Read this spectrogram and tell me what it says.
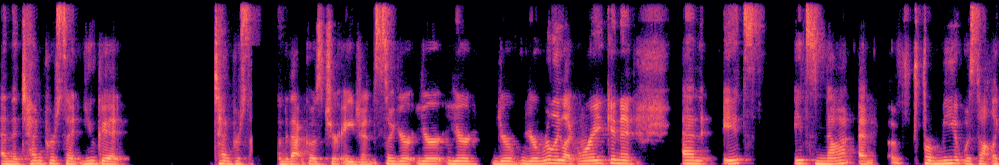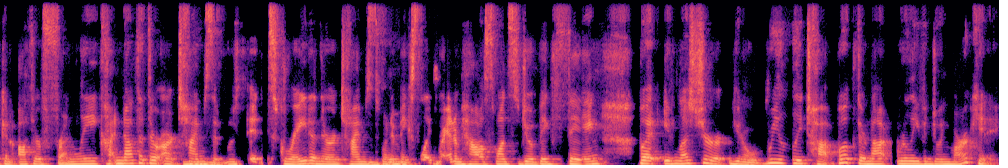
and the 10% you get 10% of that goes to your agent. So you're you're you're you're you're really like raking it. And it's it's not an for me it was not like an author friendly kind not that there aren't times mm-hmm. that was it's great and there are times mm-hmm. when it mm-hmm. makes like random house wants to do a big thing but unless you're you know really top book they're not really even doing marketing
